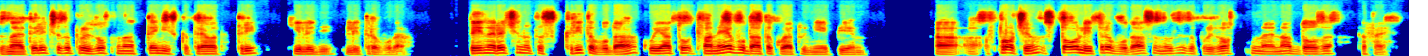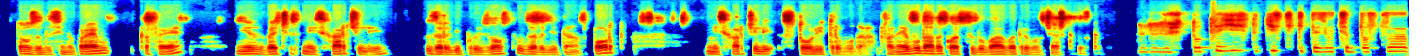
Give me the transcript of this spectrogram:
Знаете ли, че за производство на тениска трябват 3000 литра вода? Тъй наречената скрита вода, която това не е водата, която ние пием впрочем, 100 литра вода са нужни за производството на една доза кафе. То, за да си направим кафе, ние вече сме изхарчили заради производство, заради транспорт, сме изхарчили 100 литра вода. Това не е водата, която се добавя вътре в чашката с кафе. Защо тези статистики те звучат доста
